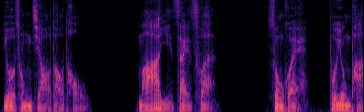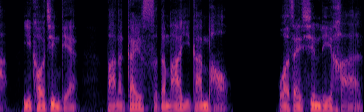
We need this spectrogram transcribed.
又从脚到头。蚂蚁在窜，宋慧不用怕，你靠近点。把那该死的蚂蚁赶跑！我在心里喊，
